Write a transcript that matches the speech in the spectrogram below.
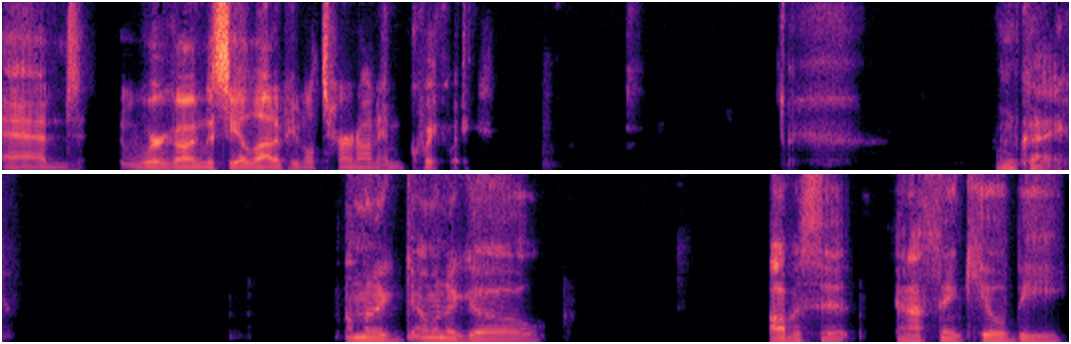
And we're going to see a lot of people turn on him quickly. Okay. I'm gonna I'm gonna go opposite, and I think he'll be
